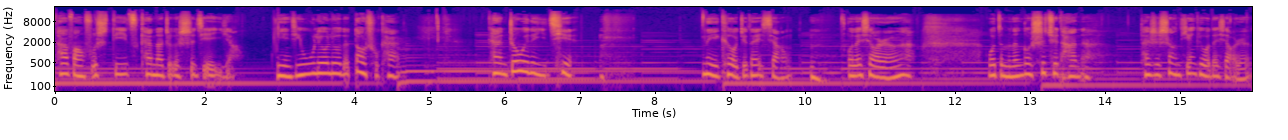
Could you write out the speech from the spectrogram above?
他仿佛是第一次看到这个世界一样，眼睛乌溜溜的到处看。看周围的一切，那一刻我就在想，嗯，我的小人啊，我怎么能够失去他呢？他是上天给我的小人，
